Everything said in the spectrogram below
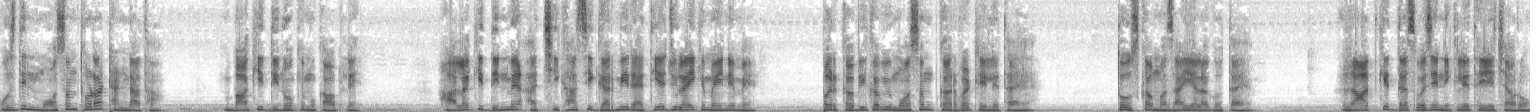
उस दिन मौसम थोड़ा ठंडा था। बाकी दिनों के मुकाबले। हालाँकि दिन में अच्छी खासी गर्मी रहती है जुलाई के महीने में, पर कभी कभी मौसम करवट ले लेता है तो उसका मज़ा ही अलग होता है। रात के दस बजे निकले थे ये चारों।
